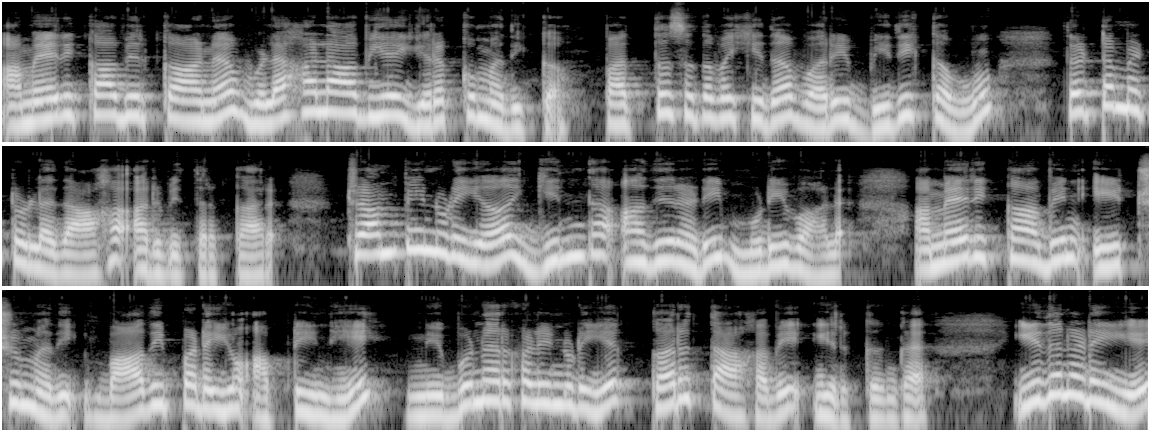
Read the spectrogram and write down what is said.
அமெரிக்காவிற்கான உலகளாவிய இறக்குமதிக்கு பத்து சதவிகித வரி விதிக்கவும் திட்டமிட்டுள்ளதாக அறிவித்திருக்கார். ட்ரம்பினுடைய இந்த அதிரடி முடிவால் அமெரிக்காவின் ஏற்றுமதி பாதிப்படையும் அப்படின்னே நிபுணர்களினுடைய கருத்தாகவே இருக்குங்க. இதனிடையே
